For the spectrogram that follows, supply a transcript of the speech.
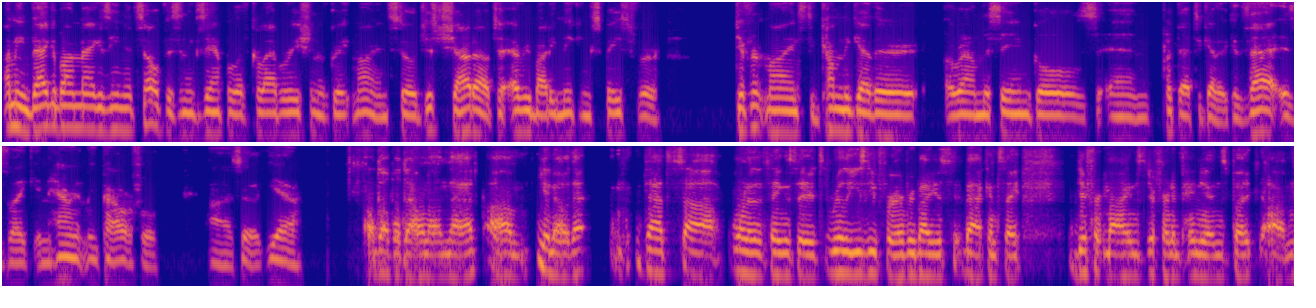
I mean, Vagobond Magazine itself is an example of collaboration of great minds. So just shout out to everybody making space for different minds to come together around the same goals and put that together because that is like inherently powerful. Uh, so yeah, I'll double down on that. Um, you know that that's uh, one of the things that it's really easy for everybody to sit back and say different minds, different opinions. But um,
